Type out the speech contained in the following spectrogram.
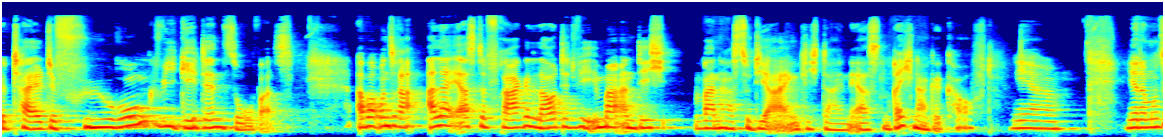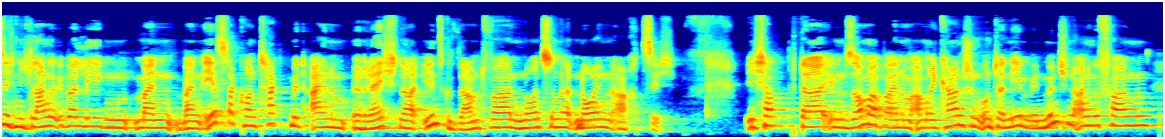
geteilte Führung. Wie geht denn sowas? Aber unsere allererste Frage lautet wie immer an dich. Wann hast du dir eigentlich deinen ersten Rechner gekauft? Ja, ja, da muss ich nicht lange überlegen. Mein, mein erster Kontakt mit einem Rechner insgesamt war 1989. Ich habe da im Sommer bei einem amerikanischen Unternehmen in München angefangen.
